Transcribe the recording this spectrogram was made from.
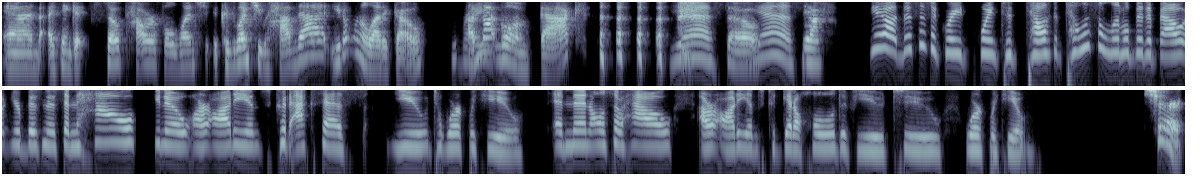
and I think it's so powerful once because once you have that, you don't want to let it go. Right. I'm not going back. yes. So yes. Yeah. Yeah, this is a great point to tell tell us a little bit about your business and how, you know, our audience could access you to work with you and then also how our audience could get a hold of you to work with you. Sure.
